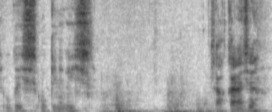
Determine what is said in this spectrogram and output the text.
So guys, okay na guys. Saka na.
